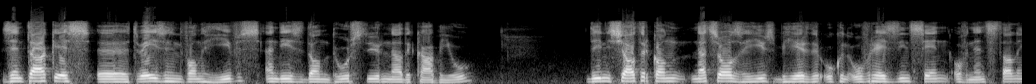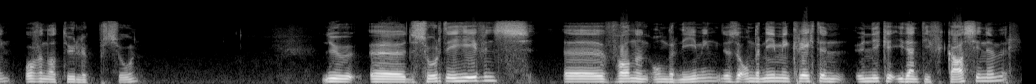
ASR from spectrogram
Zijn taak is uh, het wijzigen van gegevens en deze dan doorsturen naar de KBO. De initiator kan, net zoals de gegevensbeheerder, ook een overheidsdienst zijn, of een instelling, of een natuurlijk persoon. Nu, uh, de soorten gegevens uh, van een onderneming. Dus de onderneming krijgt een unieke identificatienummer.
